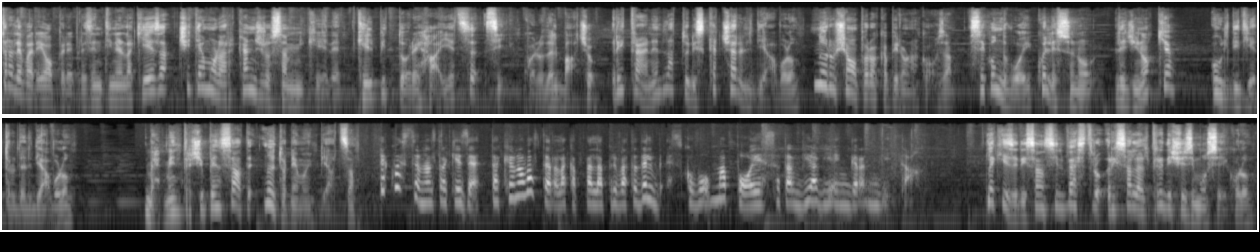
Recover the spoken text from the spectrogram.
Tra le varie opere presenti nella chiesa citiamo l'Arcangelo San Michele, che il pittore Hayez, sì, quello del bacio, ritrae nell'atto di scacciare il diavolo. Non riusciamo però a capire una cosa. Secondo voi quelle sono le ginocchia o il di dietro del diavolo? Beh, mentre ci pensate, noi torniamo in piazza. E questa è un'altra chiesetta che una volta era la cappella privata del vescovo, ma poi è stata via via ingrandita. La chiesa di San Silvestro risale al XIII secolo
